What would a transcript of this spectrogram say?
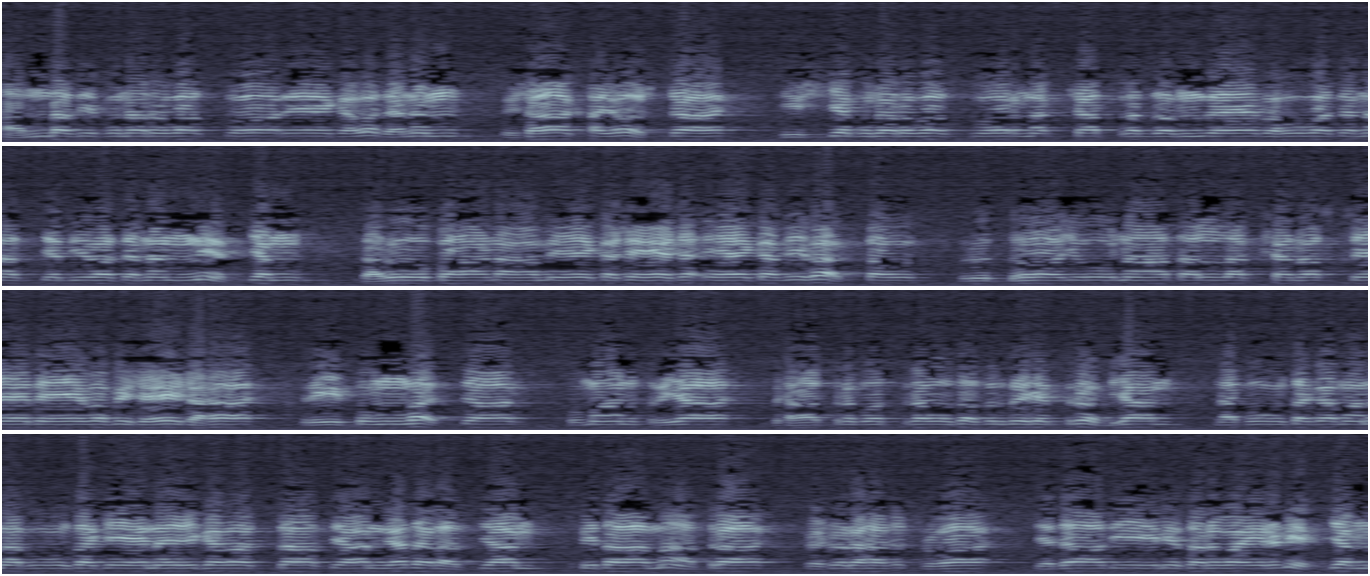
छन्दसि पुनर्वस्वरेकवचनम् विशाखयोश्च शिष्य पुनर्वस्वोर्नक्षत्रद्वन्द्वे बहुवचनस्य द्विवचनम् नित्यम् स्वरूपाणामेकशेष एकविभक्तौ वृद्धो यूनातल्लक्षणश्चेदेव विशेषः श्रीपुंवश्च पुमान् श्रिया भ्रातृपुत्रौ ससृतिहितृभ्याम् नपुंसकमनपुंसकेनैकवच्चास्यान्यतरस्याम् पिता मात्रा शुश्रुवा यदादीनि सर्वैर्नित्यम्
